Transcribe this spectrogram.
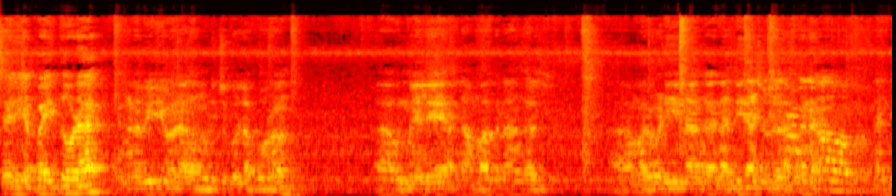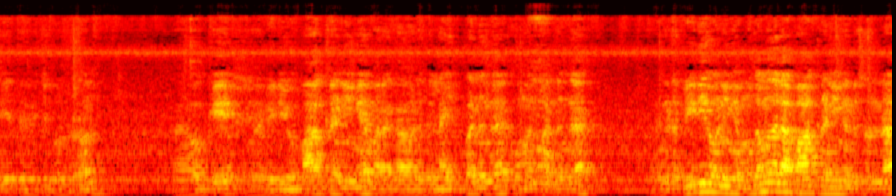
சரி அப்ப இதோட எங்களோட வீடியோ நாங்கள் முடிச்சு கொள்ள போறோம். அஹ் உண்மையிலே அந்த அம்மாவுக்கு நாங்கள் மறுபடியும் நாங்க நன்றி தான்? ஆமா. நன்றியை தெரிவித்துக் கொள்றோம். ஓகே எங்களோட வீடியோ பார்க்குற நீங்க மறக்காம லைக் பண்ணுங்க கமெண்ட் பண்ணுங்க. எங்களோட வீடியோ நீங்க முத முதலா பார்க்குற நீங்கன்னு சொன்னா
